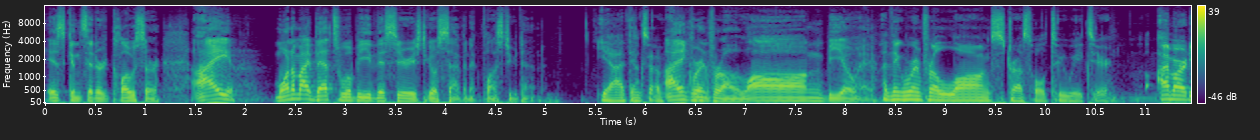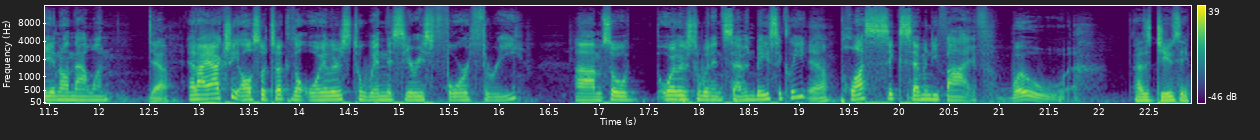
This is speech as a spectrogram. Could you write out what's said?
is considered closer. I one of my bets will be this series to go seven at plus 210. Yeah, I think so. I think we're in for a long BOA. I think we're in for a long, stressful two weeks here. I'm already in on that one. Yeah. And I actually also took the Oilers to win the series 4 3. Um, so Oilers to win in seven, basically. Yeah. Plus 675. Whoa. That's juicy. It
